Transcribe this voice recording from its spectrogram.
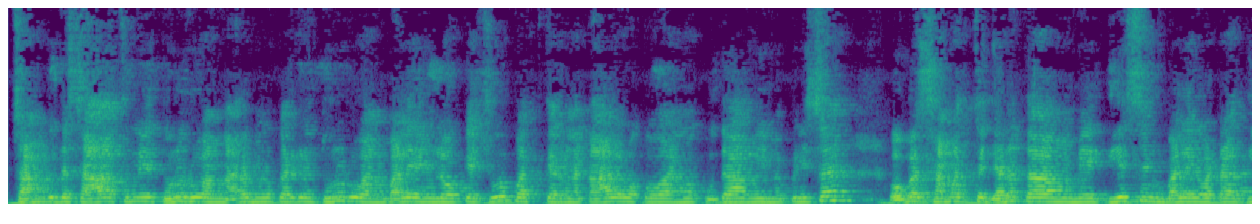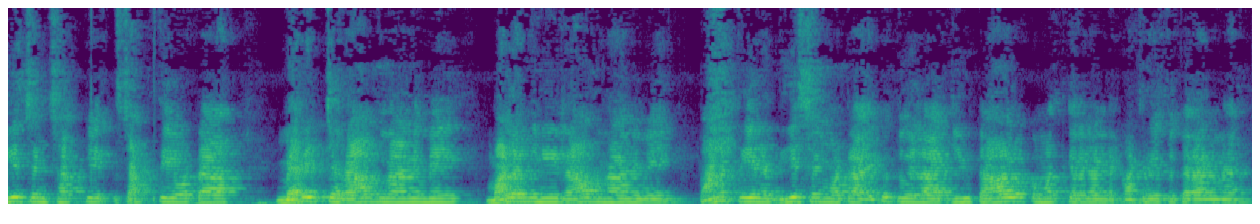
සම්බුද්ධ ශාසනය තුනුරුවන් අරමුණු කරගෙන තුනුරුවන් බලයෙන් ලෝකේ සුවපත් කරන කාලවකවානුව කුදා වීම පිණිස ඔබ සමස්ත ජනතාවම මේ දියසෙන් බලය වටා දියසෙන් ශක්තිය වටා මැරිච්ච රාවණා නෙමේ මලමිනී රාවණා නෙමේ පණ තියෙන දියසෙන් වටා එකතු වෙලා ජීවිත ආලෝකමත් කරගන්න කටයුතු කරන්න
